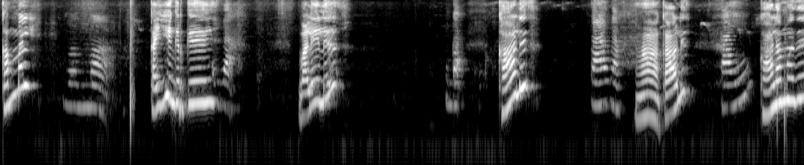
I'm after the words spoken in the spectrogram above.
கம்மல்? கை எங்க இருக்கு? வளையல்? காலு? ஆ காலு? காலாமா அது?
